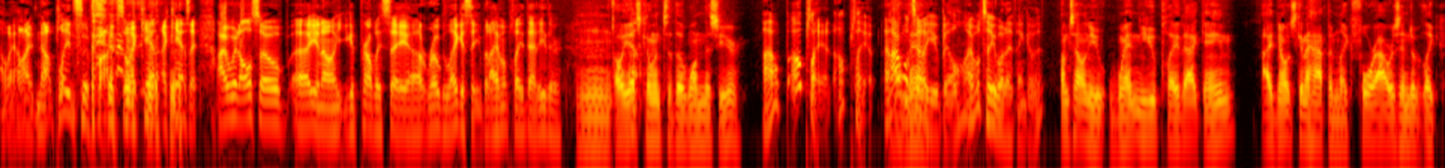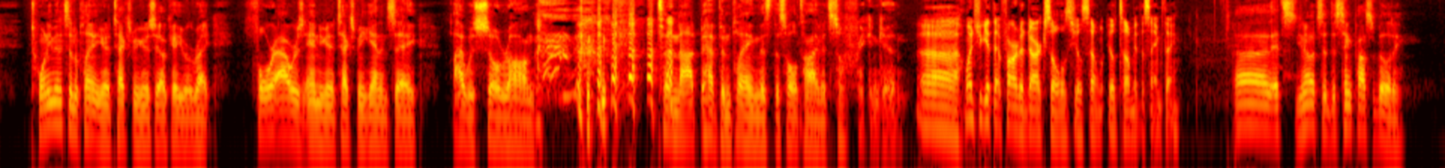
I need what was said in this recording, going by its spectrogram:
Oh well, I've not played Civ Five, so I can't. I can't say. I would also, uh, you know, you could probably say uh, Rogue Legacy, but I haven't played that either. Oh yeah, it's coming to the one this year. I'll I'll play it. I'll play it, and I will man. tell you, Bill. I will tell you what I think of it. I'm telling you, when you play that game, I know it's going to happen like four hours into, like 20 minutes into playing it, you're going to text me, you're going to say, okay, you were right. Four hours in, you're going to text me again and say, I was so wrong to not have been playing this this whole time. It's so freaking good. Uh, once you get that far to Dark Souls, you'll tell you'll tell me the same thing. Uh, it's, you know, it's a distinct possibility.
